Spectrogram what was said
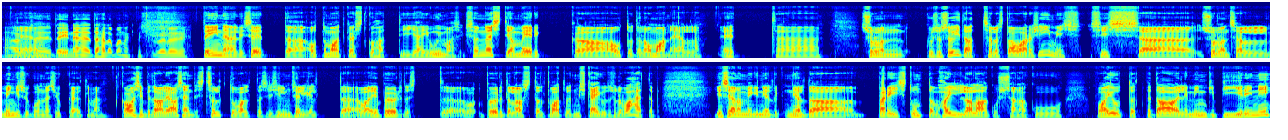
aga Jah. see teine tähelepanek, mis sul veel oli? teine oli see, et äh, automaatkast kohati jäi uimaseks, see on hästi Ameerika autodele omane jälle, et äh, sul on, kui sa sõidad selles tavarežiimis, siis äh, sul on seal mingisugune niisugune, ütleme, gaasipedaali asendist sõltuvalt ta siis ilmselgelt äh, ja pöördest, pöördele vastavalt vaatavad, mis käigu ta sulle vahetab. ja seal on mingi nii-öelda, nii-öelda päris tuntav hall ala, kus sa nagu vajutad pedaali mingi piirini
